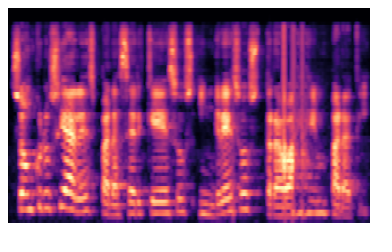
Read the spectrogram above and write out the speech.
son cruciales para hacer que esos ingresos trabajen para ti.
